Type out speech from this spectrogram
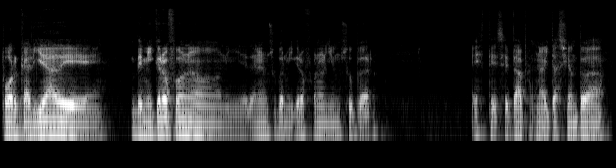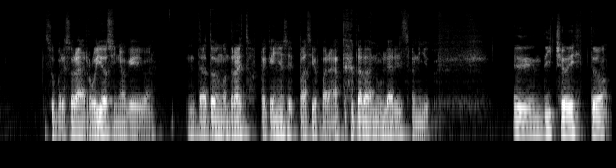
por calidad de, de micrófono, ni de tener un super micrófono, ni un super este setup, una habitación toda supresora de ruido, sino que bueno, trato de encontrar estos pequeños espacios para tratar de anular el sonido. Eh, dicho esto,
